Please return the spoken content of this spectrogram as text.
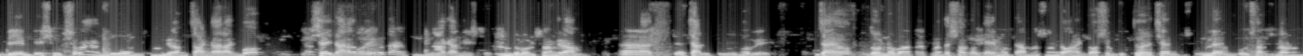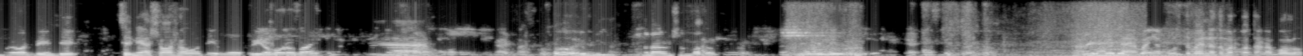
বিএনপি সবসময় আন্দোলন সংগ্রাম চাঙ্গা রাখব। সেই ধারাবাহিকতা আগামী আন্দোলন সংগ্রাম চালিত হবে। যাই হোক, ধন্যবাদ আপনাদের সকলকে। এই মুহূর্তে আমার সঙ্গে অনেক দর্শক যুক্ত হয়েছেন। শুনলেন বিএনপির সিনিয়র সহসভাপতি ও প্রিয় বড় ভাই। সাধারণ সম্পাদক। হ্যাঁ ভাইয়া, বুঝতে পারি না তোমার কথাটা, বলো।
